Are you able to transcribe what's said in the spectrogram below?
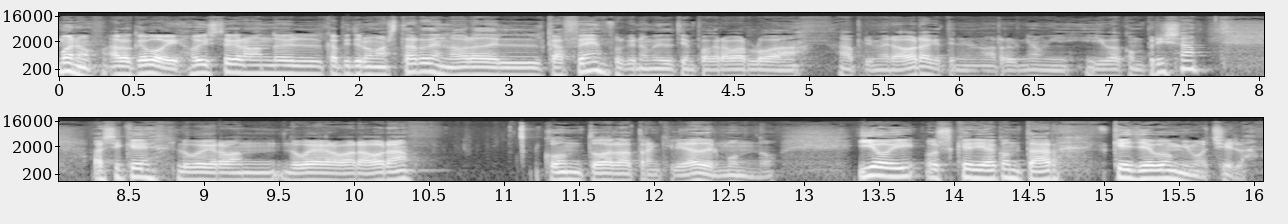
Bueno, a lo que voy. Hoy estoy grabando el capítulo más tarde, en la hora del café, porque no me dio tiempo a grabarlo a, primera hora, que tenía una reunión y, iba con prisa. Así que lo voy, a grabar ahora con toda la tranquilidad del mundo. Y hoy os quería contar qué llevo en mi mochila.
